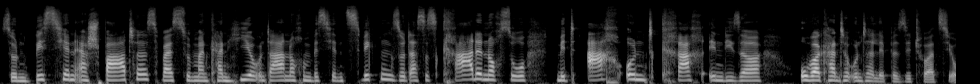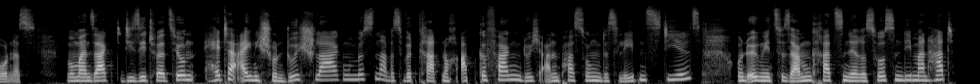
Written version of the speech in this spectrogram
so ein bisschen Erspartes, weißt du, man kann hier und da noch ein bisschen zwicken, sodass es gerade noch so mit Ach und Krach in dieser Oberkante Unterlippe Situation ist, wo man sagt, die Situation hätte eigentlich schon durchschlagen müssen, aber es wird gerade noch abgefangen durch Anpassungen des Lebensstils und irgendwie Zusammenkratzen der Ressourcen, die man hat.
